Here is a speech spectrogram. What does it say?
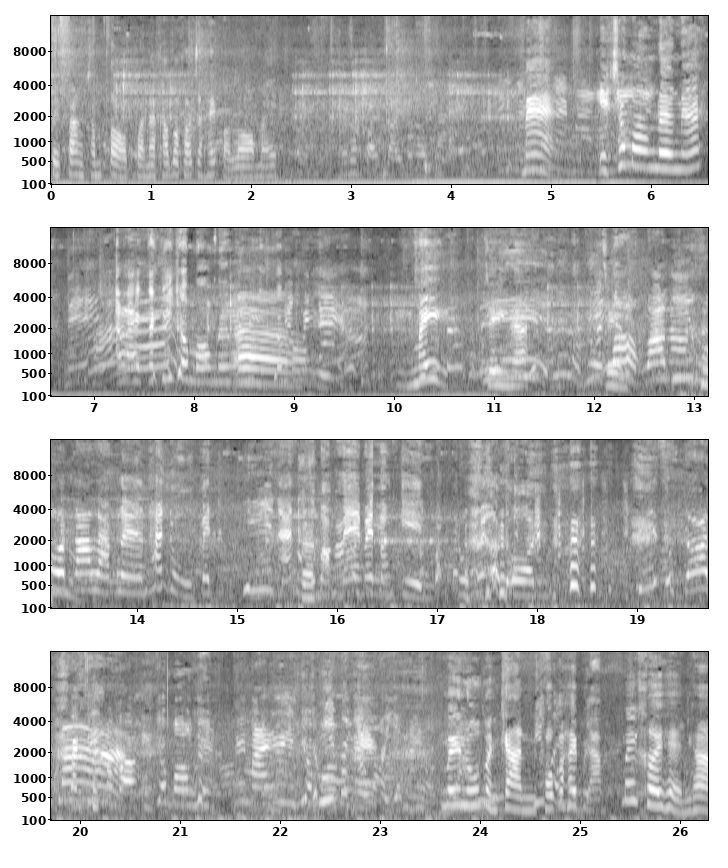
ไปฟังคำตอบก่อนนะครับว่าเขาจะให้เป๋ารอไหมแม่ อีกชั่วโมงหนึ่งนะ อะไรตะกี้ชั่วโมงนึงเออชั่วโมงอีกไม่จริงนะ จริง บอกว่าพี่โคตรน่ารักเลย ถ้าหนู เป็นพี่นะหนูจะบอกแม่ไม่ต้องกินหนูไม่อดทนพี่สุดยอดมาตะกกี้มาบอกอีกชั่วโมงนึงนี่ไหมอีกชั่วโมพี่งมันนึองร่อยยังไงเหรอ ไม่รู้เหมือนกันเขาก็ให้ไปไม่เคยเห็นค่ะ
